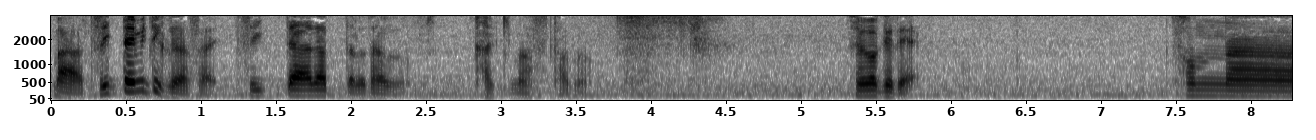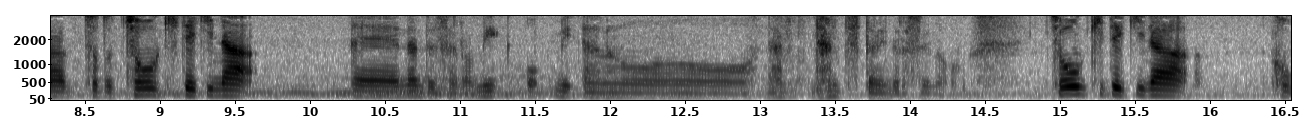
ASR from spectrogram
まあ、ツイッター見てください。ツイッターだったら多分書きます、多分。そういうわけで、そんな、ちょっと長期的な、えー、なんですかみみあのー、なん、なんつったらいいんだろう、そういうの。長期的な試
